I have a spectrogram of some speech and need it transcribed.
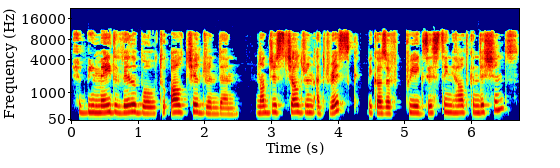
should be made available to all children then, not just children at risk because of pre-existing health conditions?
